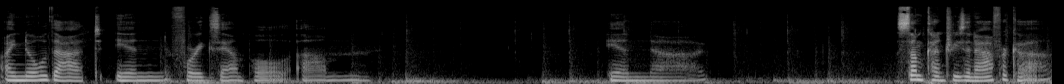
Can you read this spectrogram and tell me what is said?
I know that in, for example, um, in uh, some countries in Africa,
